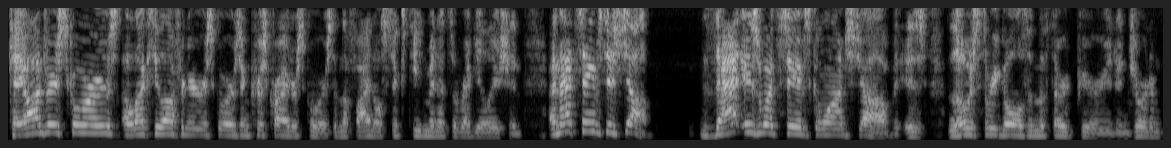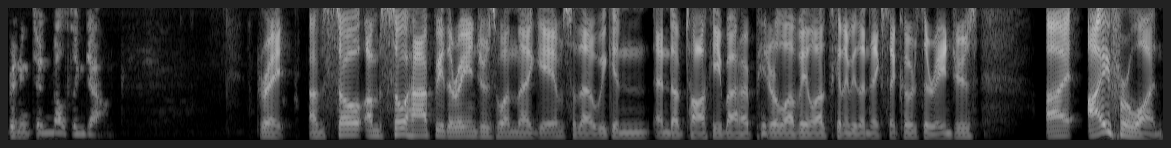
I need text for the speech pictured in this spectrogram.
K'Andre scores, Alexi Lafreniere scores, and Chris Kreider scores in the final 16 minutes of regulation, and that saves his job that is what saves Gallant's job is those three goals in the third period and Jordan Binnington melting down. Great. I'm so I'm so happy the Rangers won that game so that we can end up talking about how Peter Laviolette's going to be the next head coach of the Rangers. I I for one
